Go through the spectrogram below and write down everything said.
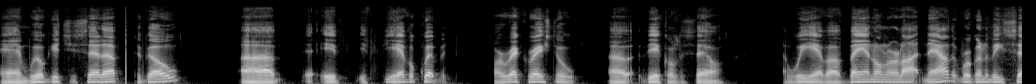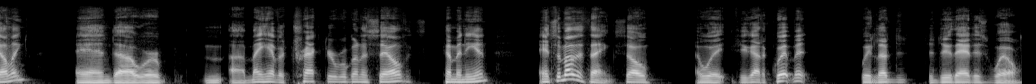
and we'll get you set up to go. Uh, if if you have equipment or recreational uh, vehicle to sell, we have a van on our lot now that we're going to be selling, and uh, mm, uh, may have a tractor we're going to sell that's coming in, and some other things. So, uh, we, if you got equipment, we'd love to, to do that as well.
